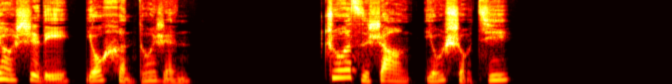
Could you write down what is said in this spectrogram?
教室里有很多人。桌子上有手机。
